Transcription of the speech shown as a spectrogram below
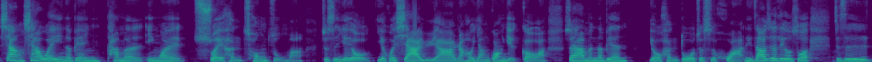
像夏威夷那边，他们因为水很充足嘛，就是也有也会下雨啊，然后阳光也够啊，所以他们那边有很多就是花，你知道，就是例如说，就是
